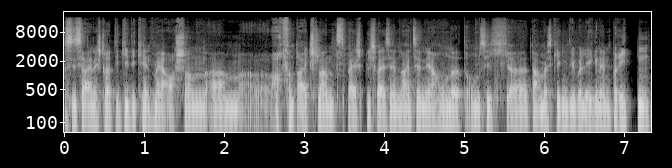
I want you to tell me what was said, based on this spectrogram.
Das ist ja eine Strategie, die kennt man ja auch schon, ähm, auch von Deutschland beispielsweise im 19. Jahrhundert, um sich äh, damals gegen die überlegenen Briten,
